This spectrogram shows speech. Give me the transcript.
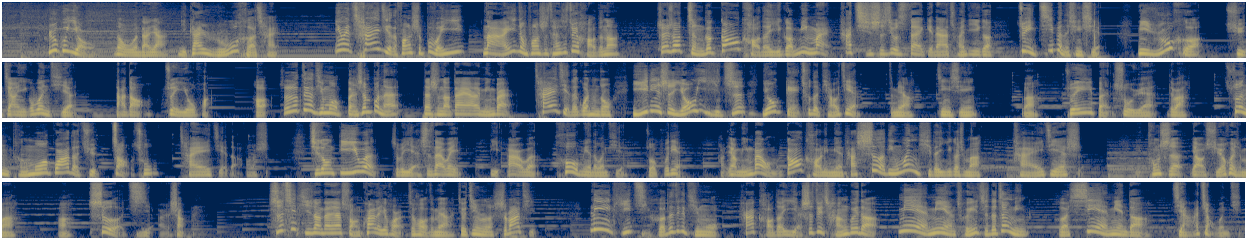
如果有，那我问大家，你该如何拆？因为拆解的方式不唯一，哪一种方式才是最好的呢？所以说，整个高考的一个命脉，它其实就是在给大家传递一个最基本的信息。你如何去将一个问题达到最优化？好了，所以说这个题目本身不难，但是呢，大家要明白，拆解的过程中一定是有已知、有给出的条件，怎么样进行，对吧？追本溯源，对吧？顺藤摸瓜的去找出拆解的方式。其中第一问是不是也是在为第二问后面的问题做铺垫？好，要明白我们高考里面它设定问题的一个什么？台阶式，同时要学会什么啊？涉级而上。十七题让大家爽快了一会儿之后，怎么样？就进入了十八题。立体几何的这个题目，它考的也是最常规的面面垂直的证明和线面的夹角问题。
